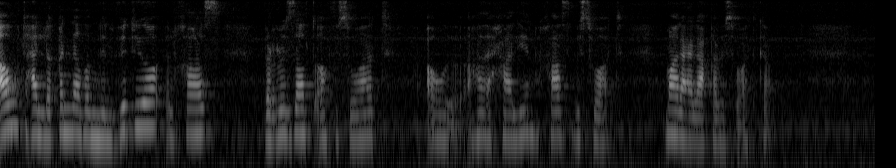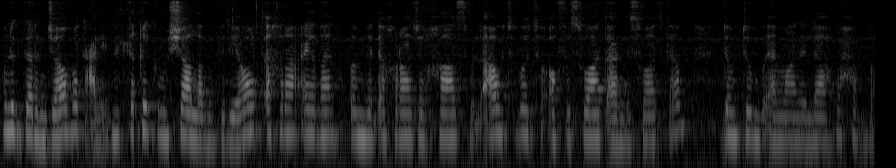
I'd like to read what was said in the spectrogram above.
أو تعلق لنا ضمن الفيديو الخاص بال result of SWAT أو هذا حاليا خاص ب SWAT ما له علاقة ب SWAT-CUP ونقدر نجاوبك عليه. نلتقيكم إن شاء الله بفيديوهات أخرى أيضا ضمن الإخراج الخاص بال output of SWAT and SWAT-CUP دمتم بأمان الله وحفظه.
